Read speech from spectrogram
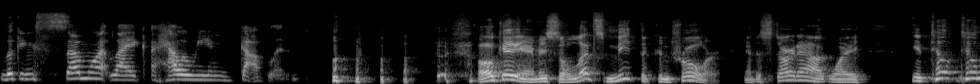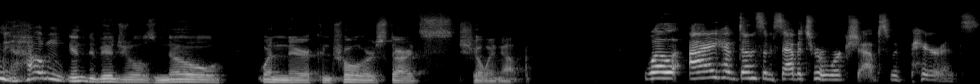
looking somewhat like a Halloween goblin. okay, Amy. So let's meet the controller. And to start out, why and tell, tell me, how do individuals know when their controller starts showing up? Well, I have done some saboteur workshops with parents,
